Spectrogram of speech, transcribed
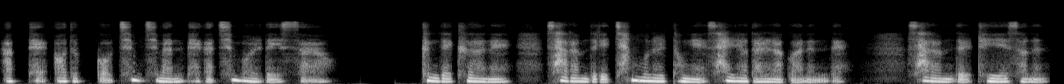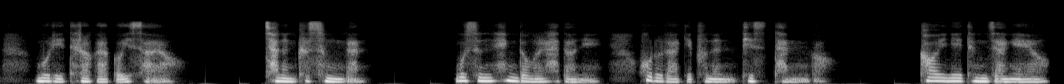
앞에 어둡고 침침한 배가 침몰돼 있어요. 근데 그 안에 사람들이 창문을 통해 살려달라고 하는데 사람들 뒤에서는 물이 들어가고 있어요. 저는 그 순간 무슨 행동을 하더니 호루라기 부는 비슷한 거. 거인이 등장해요.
